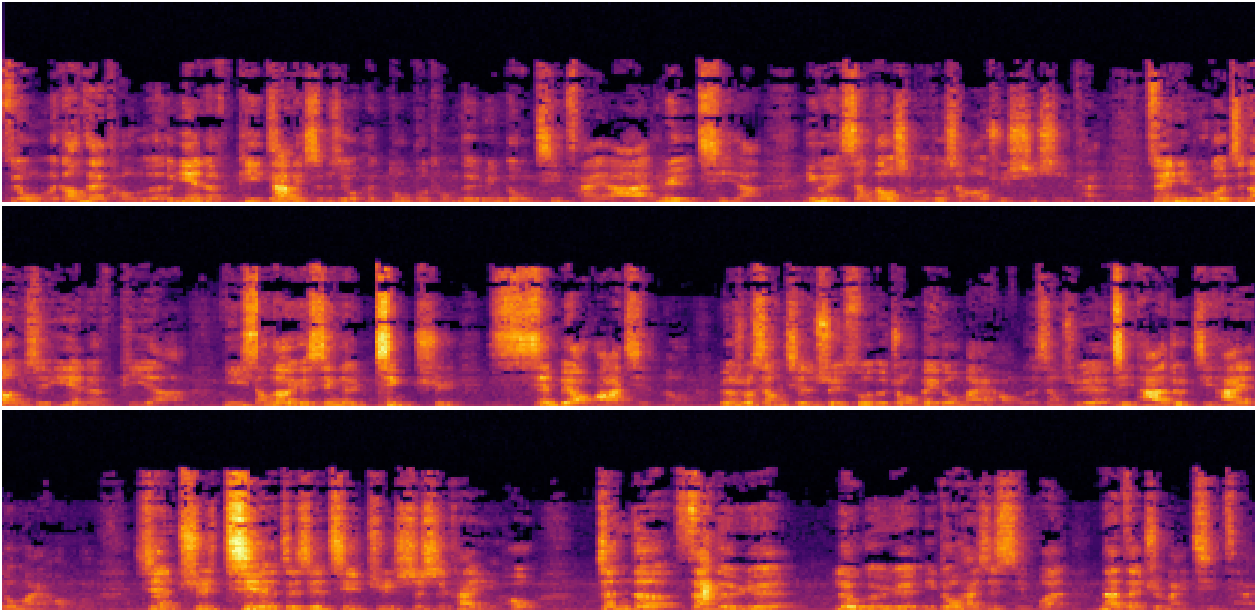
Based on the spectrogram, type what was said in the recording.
所以我们刚在讨论 ENFP 家里是不是有很多不同的运动器材啊、乐器啊？因为想到什么都想要去试试看。所以你如果知道你是 ENFP 啊，你想到一个新的兴趣，先不要花钱哦。比如说想潜水，所有的装备都买好了；想学吉他，就吉他也都买好了。先去借这些器具试试看，以后真的三个月、六个月你都还是喜欢，那再去买器材，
